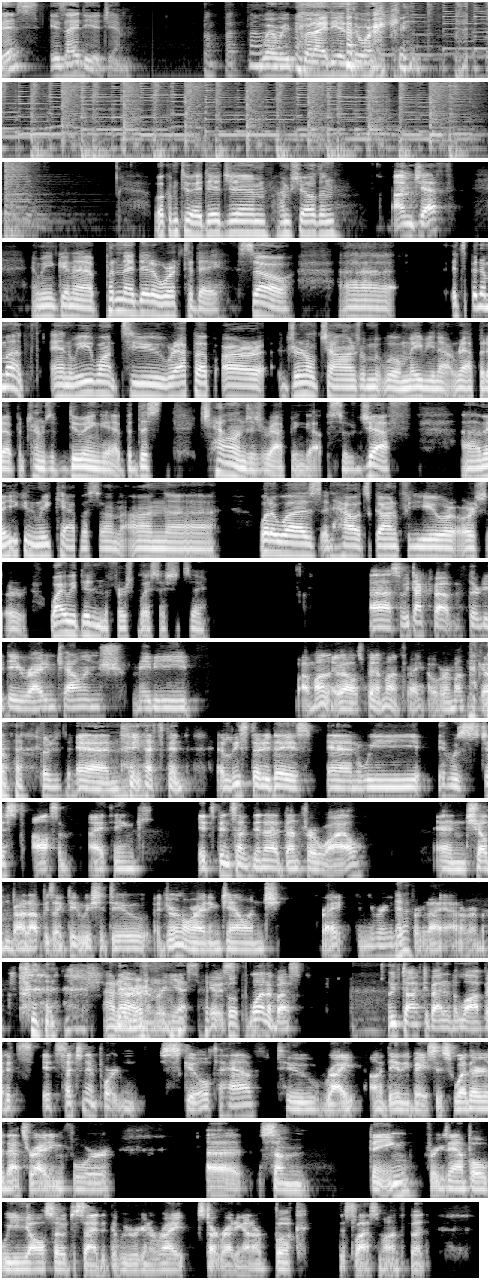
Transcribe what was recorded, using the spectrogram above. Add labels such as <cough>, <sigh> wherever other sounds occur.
This is Idea Gym, where we put ideas to work. <laughs> Welcome to Idea Gym. I'm Sheldon, I'm Jeff. and we're gonna put an idea to work today. So, uh, it's been a month, and we want to wrap up our journal challenge. Well, Well, maybe not wrap it up in terms of doing it, but this challenge is wrapping up. So, Jeff, uh, maybe you can recap us on on uh, what it was and how it's gone for you, or, or or why we did it in the first place. I should say. Uh, so we talked about the 30 day writing challenge, maybe a month. Well, it's been a month, right? Over a month ago. <laughs> Thirty days. and <laughs> yeah, it's been at least 30 days. And we, it was just awesome. I think it's been something that I've done for a while. And Sheldon brought it up. He's like, dude, we should do a journal writing challenge. Right? Can you bring it Yeah. up or did I? I don't remember. <laughs> I don't now I remember. remember. Yes, <laughs> it was one of us. We've talked about it a lot, but it's it's such an important skill to have to write on a daily basis. Whether that's writing for uh, some thing, for example, we also decided that we were going to write, start writing on our book this last month. But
